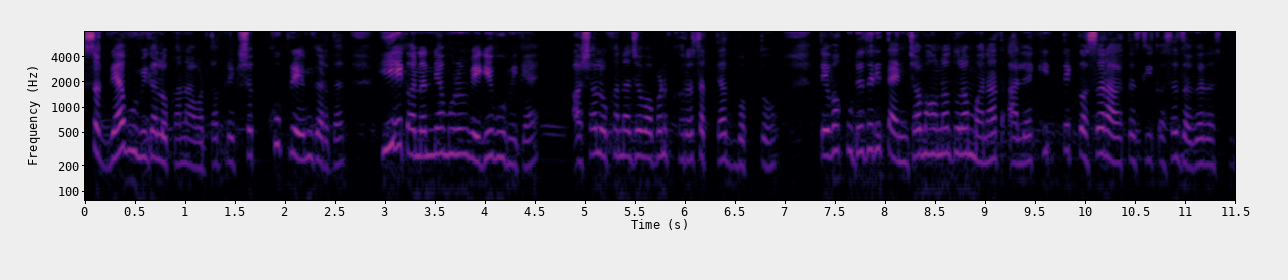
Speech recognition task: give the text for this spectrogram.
सगळ्या भूमिका लोकांना आवडतात. प्रेक्षक खूप प्रेम करतात. ही एक अनन्या म्हणून वेगळी भूमिका आहे. अशा लोकांना जेव्हा आपण खरं सत्यात बघतो तेव्हा कुठेतरी त्यांच्या भावना तुला मनात आल्या की ते कसं राहत असतील कसं जगत असतील.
